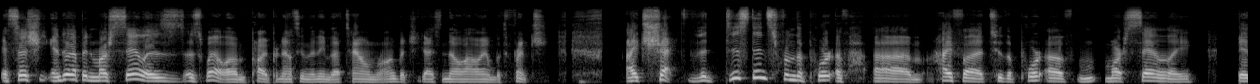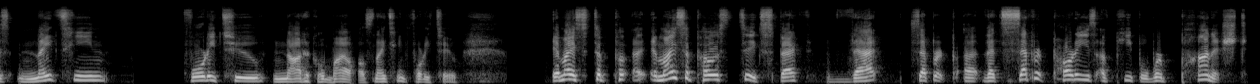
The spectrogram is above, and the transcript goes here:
it says she ended up in Marseille as, as well. I'm probably pronouncing the name of that town wrong, but you guys know how I am with French. I checked. The distance from the port of um, Haifa to the port of Marseille is 1942 nautical miles. 1942 am I suppo- am I supposed to expect that separate uh, that separate parties of people were punished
